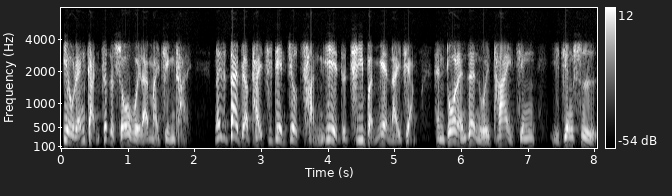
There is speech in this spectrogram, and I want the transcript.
有人敢这个时候回来买精彩，那就代表台积电就产业的基本面来讲，很多人认为它已经已经是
